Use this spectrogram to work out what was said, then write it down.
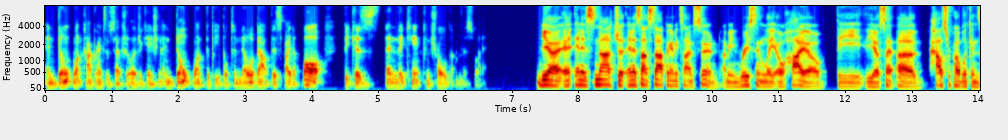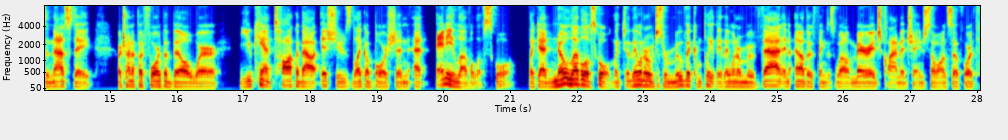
and don't want comprehensive sexual education and don't want the people to know about this by default because then they can't control them this way. Yeah, and, it's not just and it's not stopping anytime soon. I mean, recently Ohio, the you know uh, House Republicans in that state are trying to put forth a bill where you can't talk about issues like abortion at any level of school like at no mm-hmm. level of school. Like they want to just remove it completely. They want to remove that and other things as well marriage climate change so on and so forth.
